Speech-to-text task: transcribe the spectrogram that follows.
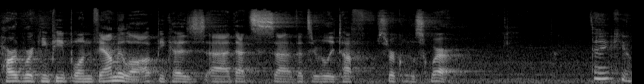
hardworking people in family law because uh, that's, uh, that's a really tough circle to square. Thank you.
